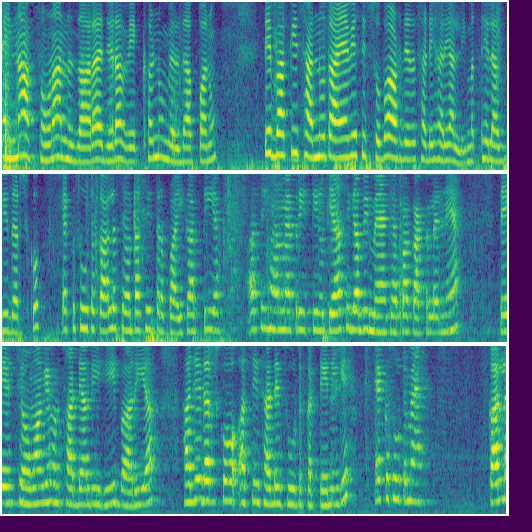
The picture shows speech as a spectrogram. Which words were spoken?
ਇੰਨਾ ਸੋਹਣਾ ਨਜ਼ਾਰਾ ਜਿਹੜਾ ਵੇਖਣ ਨੂੰ ਮਿਲਦਾ ਆਪਾਂ ਨੂੰ। ਤੇ ਬਾਕੀ ਸਾਨੂੰ ਤਾਂ ਆਇਆ ਵੀ ਅਸੀਂ ਸਵੇਰ ਉੱਠਦੇ ਤਾਂ ਸਾਡੇ ਹਰਿਆਲੀ ਮੱਥੇ ਲੱਗਦੀ ਦਰਸ਼ਕੋ। ਇੱਕ ਸੂਟ ਕੱਲ ਸਿਉਂਤਾ ਸੀ ਤਰਪਾਈ ਕਰਤੀ ਆ। ਅਸੀਂ ਹੁਣ ਮੈਂ ਪ੍ਰੀਤੀ ਨੂੰ ਕਿਹਾ ਸੀਗਾ ਵੀ ਮੈਂ ਕਿ ਆਪਾਂ ਕੱਟ ਲੈਨੇ ਆ ਤੇ ਸਿਉਵਾਂਗੇ ਹੁਣ ਸਾਡਿਆਂ ਦੀ ਹੀ ਬਾਰੀ ਆ। ਹਜੇ ਦਰਸ਼ਕੋ ਅਸੀਂ ਸਾਡੇ ਸੂਟ ਕੱਟੇ ਨਹੀਂਗੇ ਇੱਕ ਸੂਟ ਮੈਂ ਕੱਲ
